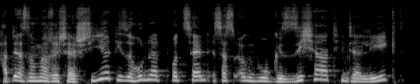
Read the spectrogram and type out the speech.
habt ihr das nochmal recherchiert, diese 100%? Ist das irgendwo gesichert, hinterlegt,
